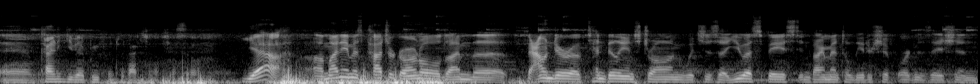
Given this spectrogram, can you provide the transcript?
Um, you give a brief introduction of yourself? Yeah, uh, my name is Patrick Arnold. I'm the founder of 10 Billion Strong, which is a US based environmental leadership organization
